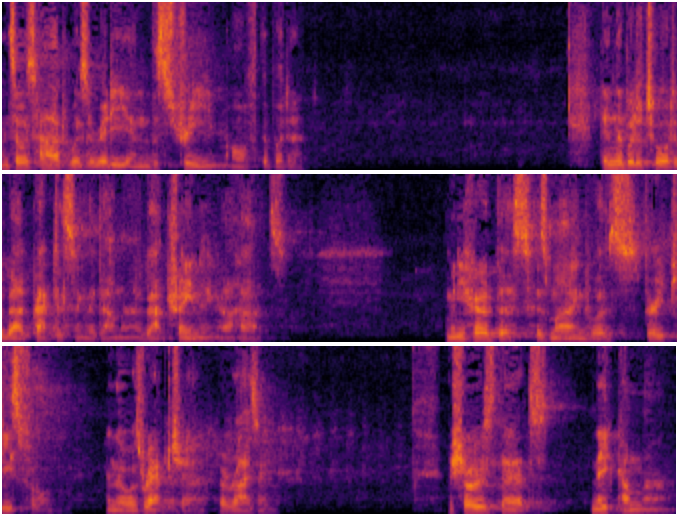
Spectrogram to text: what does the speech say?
And so his heart was already in the stream of the Buddha. Then the Buddha taught about practicing the Dhamma, about training our hearts. When he heard this, his mind was very peaceful and there was rapture arising. It shows that nekkhamma,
